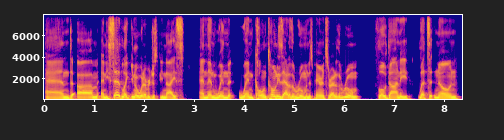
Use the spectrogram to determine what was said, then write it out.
and um, and he said, like, you know, whatever, just be nice. And then when when Colantoni's out of the room and his parents are out of the room, Slow Donnie lets it known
